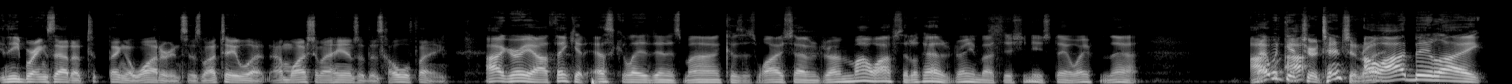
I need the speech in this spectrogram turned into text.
And he brings out a t- thing of water and says, Well, I tell you what, I'm washing my hands of this whole thing. I agree. I think it escalated in his mind because his wife's having a dream. My wife said, "Look, I had a dream about this. You need to stay away from that." That would get I- your attention, oh, right? Oh, I'd be like,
